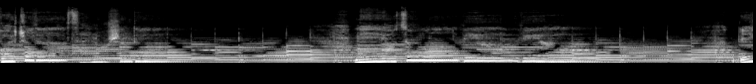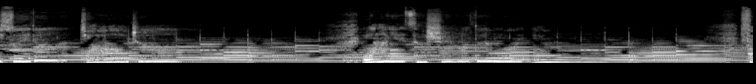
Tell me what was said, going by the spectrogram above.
怀着的，在路上的，你要走吗？Via Via，易碎的骄傲着，那也曾是我的模样。沸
